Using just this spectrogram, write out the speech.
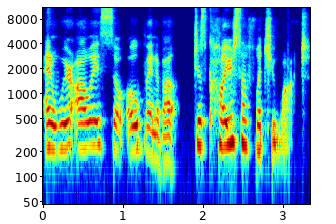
and we're always so open about just call yourself what you want.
